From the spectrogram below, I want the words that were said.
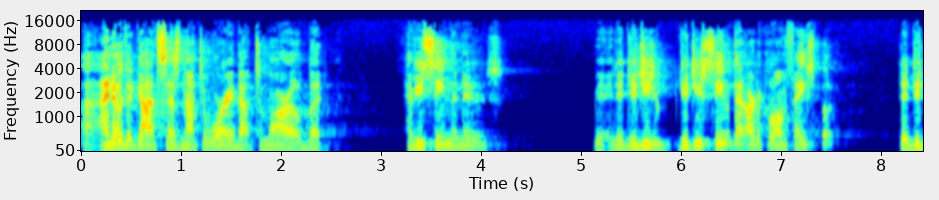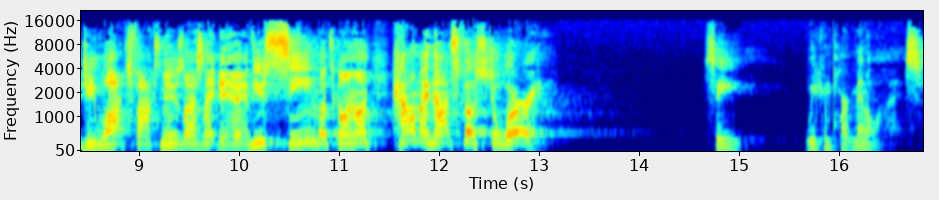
I know that God says not to worry about tomorrow, but have you seen the news? Did you, did you see that article on Facebook? Did, did you watch Fox News last night? Have you seen what's going on? How am I not supposed to worry? See, we compartmentalize.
